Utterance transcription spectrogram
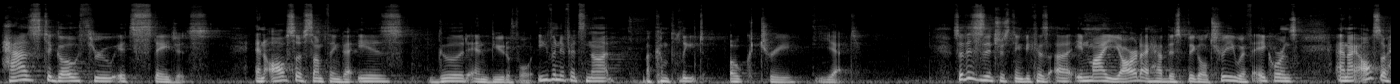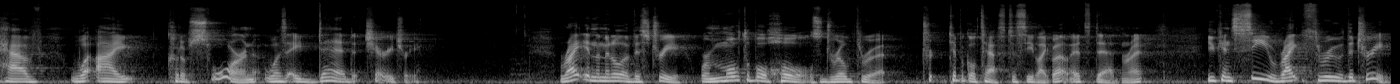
has to go through its stages, and also something that is good and beautiful, even if it's not a complete oak tree yet. So, this is interesting because uh, in my yard, I have this big old tree with acorns, and I also have what I could have sworn was a dead cherry tree. Right in the middle of this tree were multiple holes drilled through it. Tr- typical test to see, like, well, it's dead, right? You can see right through the tree.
